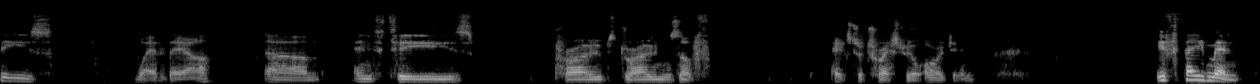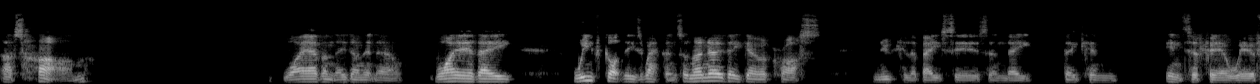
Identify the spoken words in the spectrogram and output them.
these, whatever they are, um, entities, probes, drones of extraterrestrial origin, if they meant us harm, why haven't they done it now? Why are they? We've got these weapons, and I know they go across nuclear bases and they they can interfere with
